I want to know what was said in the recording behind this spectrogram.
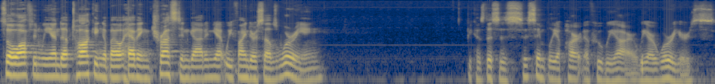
So often we end up talking about having trust in God, and yet we find ourselves worrying because this is simply a part of who we are. We are worriers.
